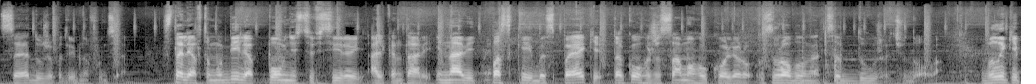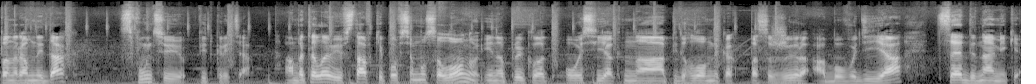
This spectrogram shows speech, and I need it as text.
це дуже потрібна функція. Стелі автомобіля повністю в сірій алькантарі, і навіть паски безпеки такого ж самого кольору зроблено. Це дуже чудово. Великий панорамний дах з функцією відкриття. А металеві вставки по всьому салону, і, наприклад, ось як на підголовниках пасажира або водія, це динаміки.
